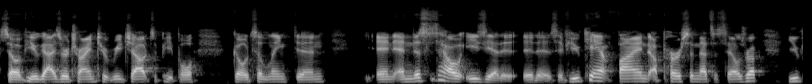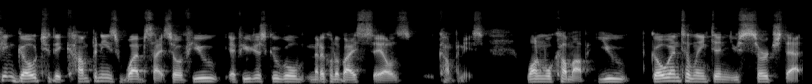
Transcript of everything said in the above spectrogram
So if you guys are trying to reach out to people, go to LinkedIn and and this is how easy it, it is if you can't find a person that's a sales rep you can go to the company's website so if you if you just google medical device sales companies. One will come up. You go into LinkedIn, you search that.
